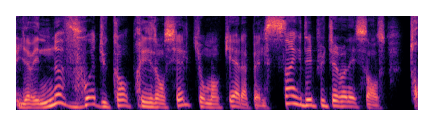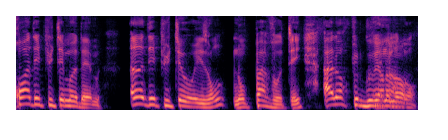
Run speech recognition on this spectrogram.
y avait 9 voix du camp présidentiel qui ont manqué à l'appel. 5 députés Renaissance, 3 députés Modem, un député Horizon n'ont pas voté, alors que le gouvernement...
